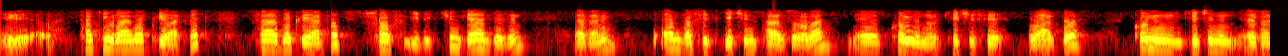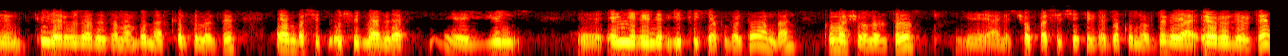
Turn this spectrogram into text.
e, fakirane kıyafet sade kıyafet sof idi. Çünkü herkesin efendim en basit geçim tarzı olan e, koyunu, keçisi vardı. Koyun, keçinin efendim tüyleri uzadığı zaman bunlar kırpılırdı. En basit usullerle e, yün e, eğrilir, iplik yapılırdı. Ondan kumaş olurdu. E, yani çok basit şekilde dokunurdu veya örülürdü.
